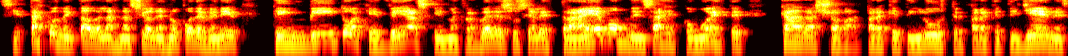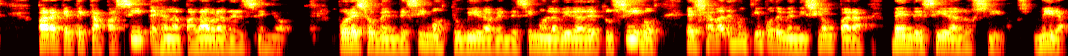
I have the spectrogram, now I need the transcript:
si estás conectado en las naciones, no puedes venir, te invito a que veas que en nuestras redes sociales traemos mensajes como este cada Shabbat para que te ilustres, para que te llenes, para que te capacites en la palabra del Señor. Por eso bendecimos tu vida, bendecimos la vida de tus hijos. El Shabbat es un tiempo de bendición para bendecir a los hijos. Mira,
